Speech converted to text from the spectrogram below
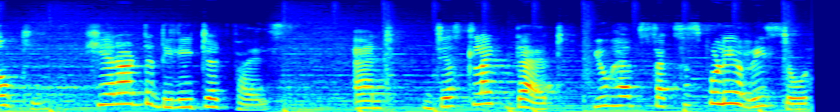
Okay, here are the deleted files. And just like that, you have successfully restored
